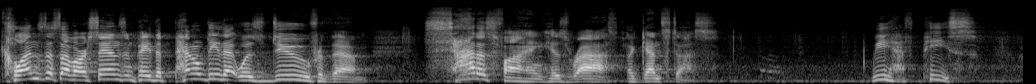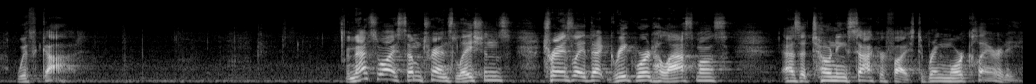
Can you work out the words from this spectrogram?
cleansed us of our sins and paid the penalty that was due for them, satisfying his wrath against us we have peace with God. And that's why some translations translate that Greek word hilasmos as atoning sacrifice to bring more clarity.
